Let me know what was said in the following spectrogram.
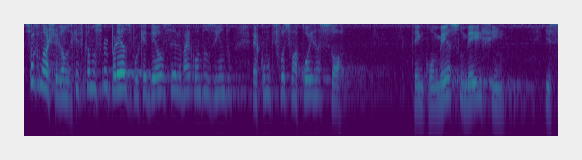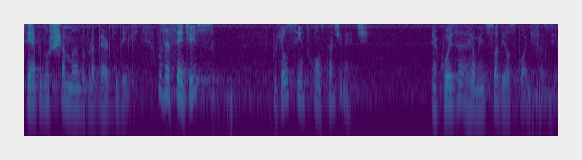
Só que nós chegamos aqui e ficamos surpresos, porque Deus ele vai conduzindo, é como se fosse uma coisa só. Tem começo, meio e fim, e sempre nos chamando para perto dele. Você sente isso? porque eu sinto constantemente. É coisa realmente só Deus pode fazer.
